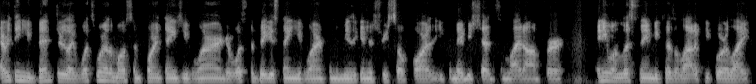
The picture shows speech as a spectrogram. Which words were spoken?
everything you've been through, like what's one of the most important things you've learned, or what's the biggest thing you've learned from the music industry so far that you can maybe shed some light on for anyone listening? Because a lot of people are like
